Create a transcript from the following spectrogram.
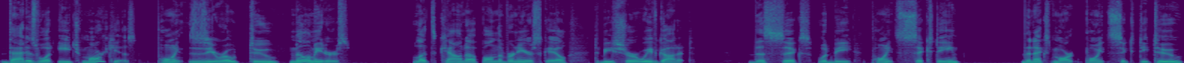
That is what each mark is, 0.02 millimeters. Let's count up on the vernier scale to be sure we've got it. This 6 would be 0.60, the next mark 0.62,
